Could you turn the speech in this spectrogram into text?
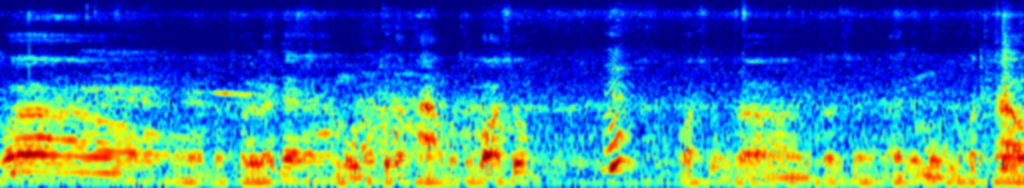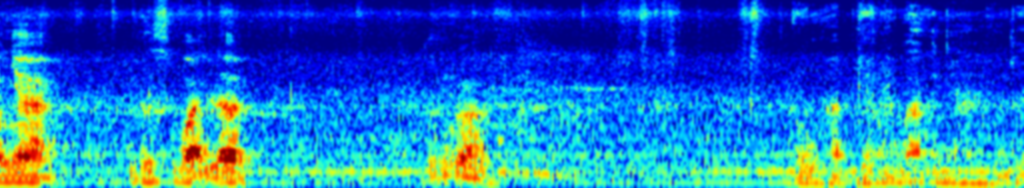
Wow Minh Thư lấy cái muỗng của tụi có thao. Minh Thư bỏ xuống. Bỏ xuống rồi Minh Thư sẽ lấy cái muỗng của có thao nha. Minh Thư sẽ quậy lên. Đúng rồi. Ồ, hấp dẫn quá cả nhà. Minh Thư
